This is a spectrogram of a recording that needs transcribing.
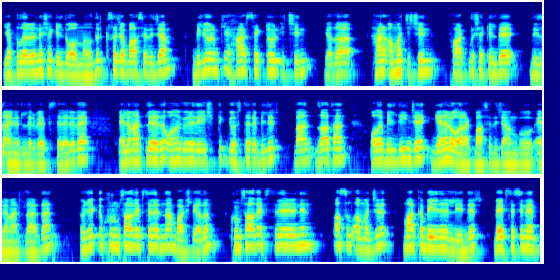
yapıları ne şekilde olmalıdır kısaca bahsedeceğim. Biliyorum ki her sektör için ya da her amaç için farklı şekilde dizayn edilir web siteleri ve elementleri de ona göre değişiklik gösterebilir. Ben zaten olabildiğince genel olarak bahsedeceğim bu elementlerden. Öncelikle kurumsal web sitelerinden başlayalım. Kurumsal web sitelerinin asıl amacı marka bilinirliğidir. Web sitesine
